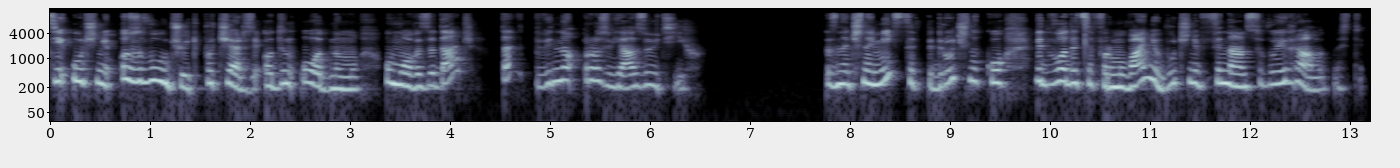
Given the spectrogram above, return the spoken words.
ці учні озвучують по черзі один одному умови задач та відповідно розв'язують їх. Значне місце в підручнику відводиться формуванню в учнів фінансової грамотності.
